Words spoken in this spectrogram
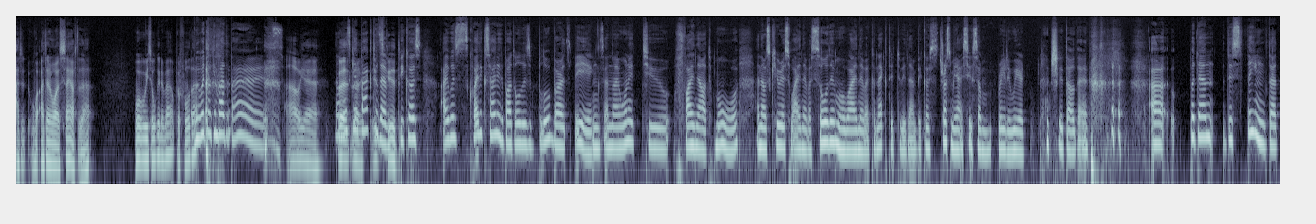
I don't. I don't know what to say after that. What were we talking about before that? We were talking about the birds. oh yeah. Now But let's get no, back to them good. because I was quite excited about all these bluebirds beings and I wanted to find out more and I was curious why I never saw them or why I never connected with them because trust me I see some really weird shit out there. uh, but then this thing that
